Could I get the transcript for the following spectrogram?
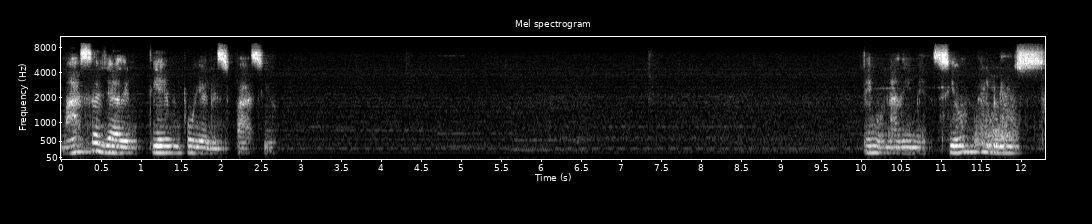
más allá del tiempo y el espacio. En una dimensión de luz.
